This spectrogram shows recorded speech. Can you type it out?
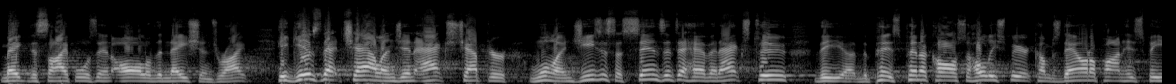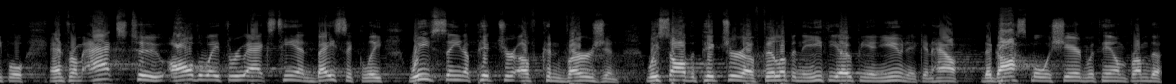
make disciples in all of the nations, right? He gives that challenge in Acts chapter 1. Jesus ascends into heaven. Acts 2, the, uh, the Pentecost, the Holy Spirit comes down upon his people. And from Acts 2 all the way through Acts 10, basically, we've seen a picture of conversion we saw the picture of Philip and the Ethiopian eunuch and how the gospel was shared with him from the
